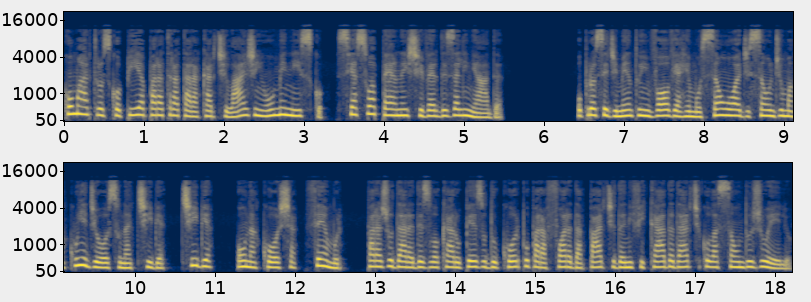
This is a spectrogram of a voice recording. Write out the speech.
como a artroscopia para tratar a cartilagem ou menisco, se a sua perna estiver desalinhada. O procedimento envolve a remoção ou adição de uma cunha de osso na tíbia, tíbia, ou na coxa, fêmur, para ajudar a deslocar o peso do corpo para fora da parte danificada da articulação do joelho.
